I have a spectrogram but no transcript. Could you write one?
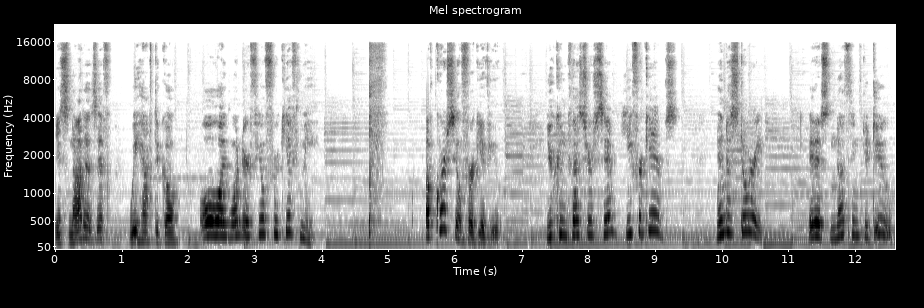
It's not as if we have to go, Oh, I wonder if you'll forgive me. Of course, He'll forgive you. You confess your sin, He forgives. End of story. It has nothing to do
